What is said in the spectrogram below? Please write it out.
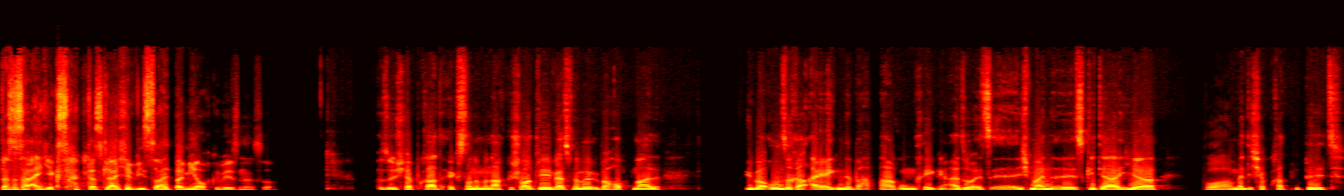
Das ist halt eigentlich exakt das gleiche, wie es halt bei mir auch gewesen ist. So. Also ich habe gerade extra nochmal nachgeschaut. Wie wäre es, wenn wir überhaupt mal über unsere eigene Behaarung reden? Also es, äh, ich meine, es geht ja hier. Boah. Moment, ich habe gerade ein Bild.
